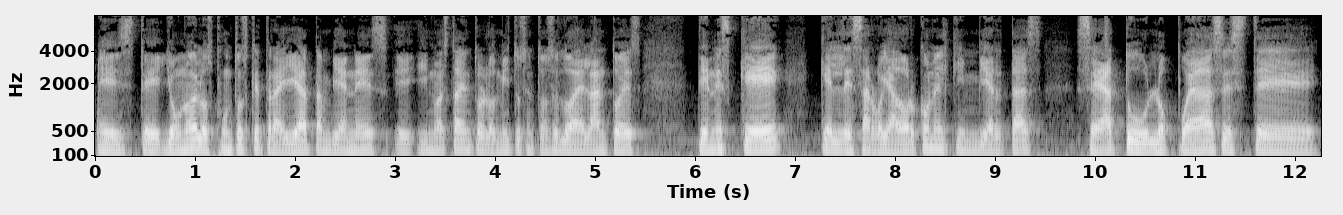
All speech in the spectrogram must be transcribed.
Este, yo uno de los puntos que traía también es, eh, y no está dentro de los mitos, entonces lo adelanto, es, tienes que, que el desarrollador con el que inviertas sea tú, lo puedas, este,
